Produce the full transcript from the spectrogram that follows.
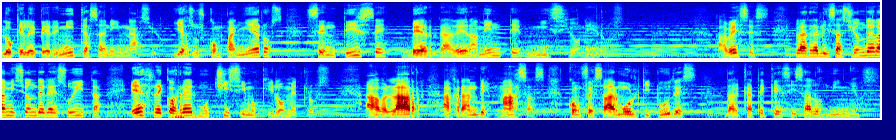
lo que le permite a San Ignacio y a sus compañeros sentirse verdaderamente misioneros. A veces, la realización de la misión del jesuita es recorrer muchísimos kilómetros, hablar a grandes masas, confesar multitudes, dar catequesis a los niños.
